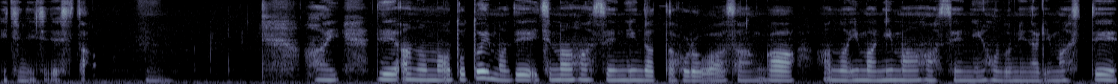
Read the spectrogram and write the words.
一日でした。うんはい、であの、まあ、一昨日まで1万8,000人だったフォロワーさんがあの今2万8,000人ほどになりまして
